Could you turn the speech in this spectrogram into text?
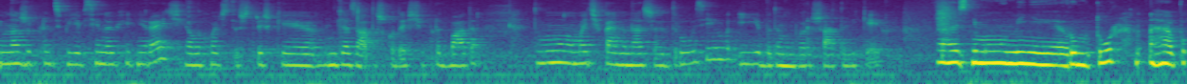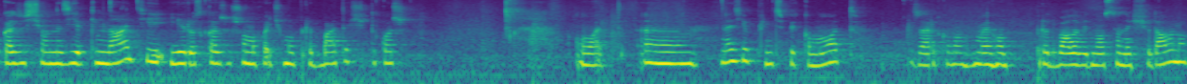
і в нас вже в принципі є всі необхідні речі, але хочеться ж трішки для затишку дещо придбати. Тому ми чекаємо наших друзів і будемо вирушати в Ікею. Е, Зніму міні-рум-тур, Е, покажу, що у нас є в кімнаті, і розкажу, що ми хочемо придбати, що також От. Е, у нас є, в принципі, комод, зеркало. Ми його придбали відносно нещодавно.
